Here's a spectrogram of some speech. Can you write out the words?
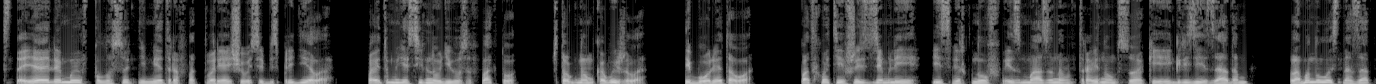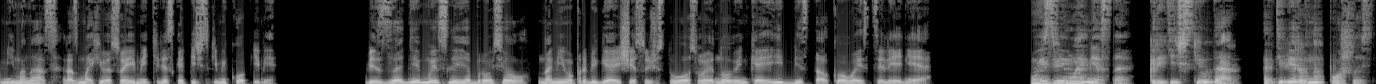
Стояли мы в полусотни метров от творящегося беспредела, поэтому я сильно удивился факту, что гномка выжила. И более того, подхватившись с земли и сверкнув измазанным в травяном соке и грязи задом, ломанулась назад мимо нас, размахивая своими телескопическими копьями. Без задней мысли я бросил на мимо пробегающее существо свое новенькое и бестолковое исцеление. Уязвимое место. Критический удар. Активирована пошлость.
